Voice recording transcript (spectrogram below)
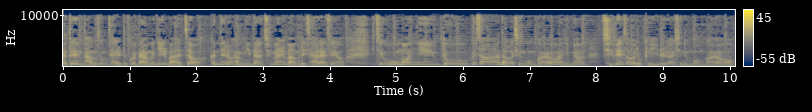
여튼 방송 잘 듣고 남은 일 마저 끝내러 갑니다. 주말 마무리 잘 하세요. 지금 오머님 또 회사 나가신 건가요? 아니면 집에서 이렇게 일을 하시는 건가요?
